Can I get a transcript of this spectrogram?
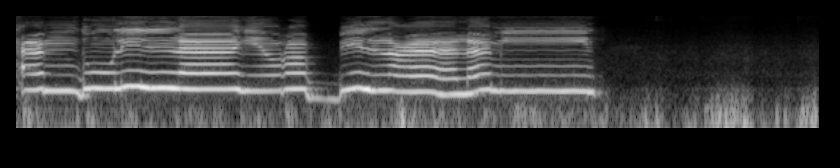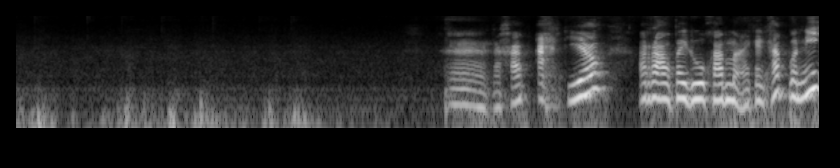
ฮัมดุลิลลาฮิรับบิลอาลามีนอ่านะครับอะเดี๋ยวเราไปดูความหมายกันครับวันนี้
